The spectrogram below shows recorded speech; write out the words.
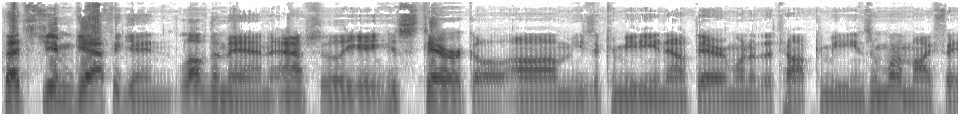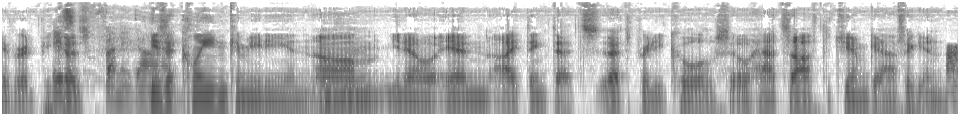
That's Jim Gaffigan. Love the man. Absolutely hysterical. Um, he's a comedian out there and one of the top comedians and one of my favorite He's a because funny guy. he's a clean comedian. Um, you know, and I think that's that's pretty cool. So hats off to Jim Gaffigan.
